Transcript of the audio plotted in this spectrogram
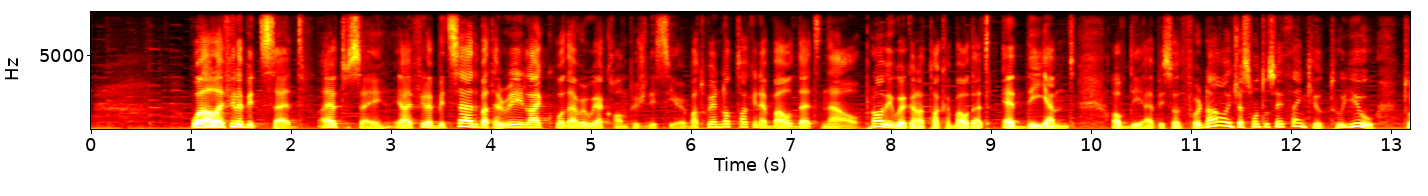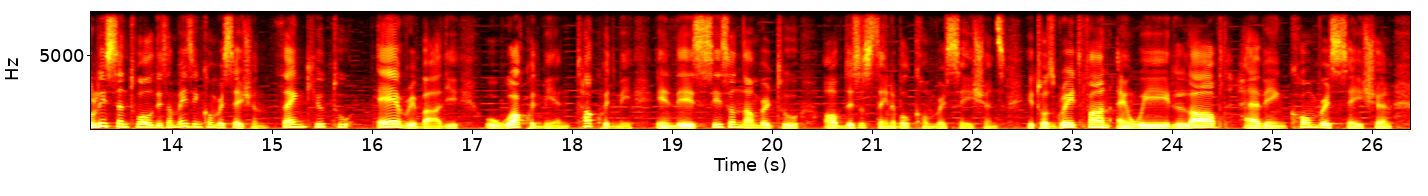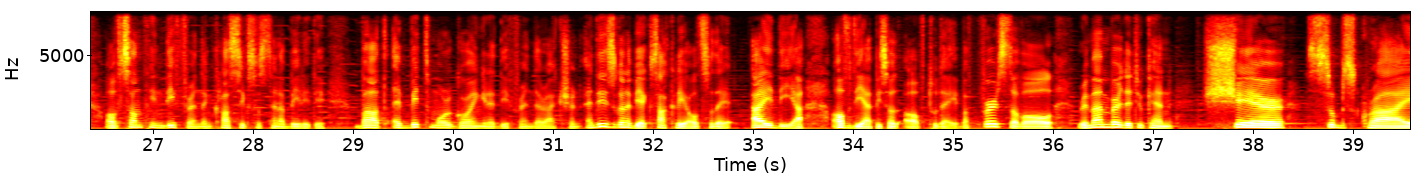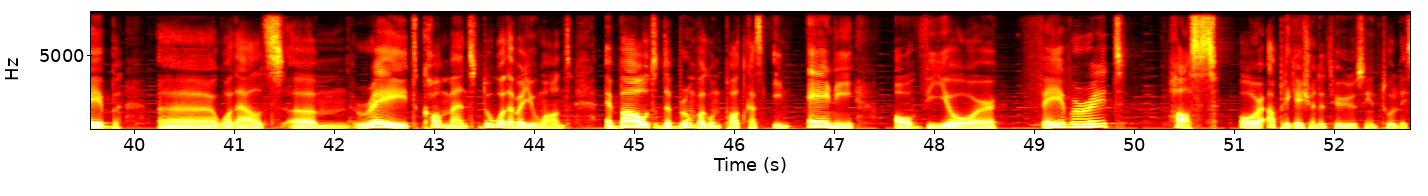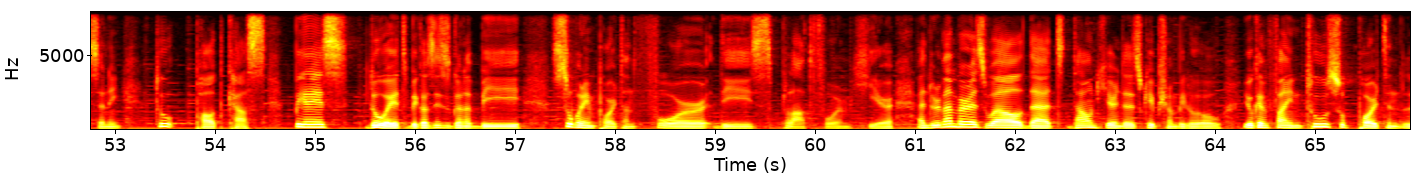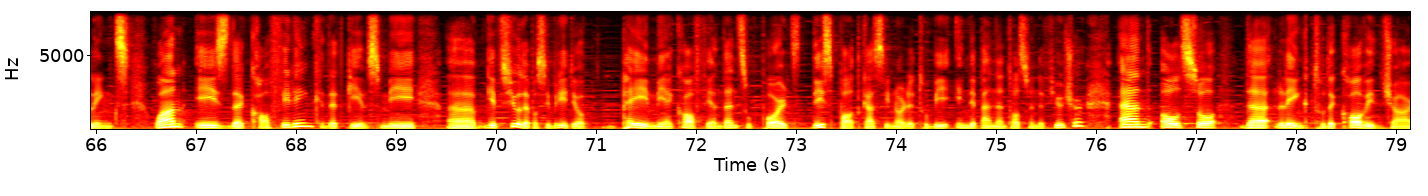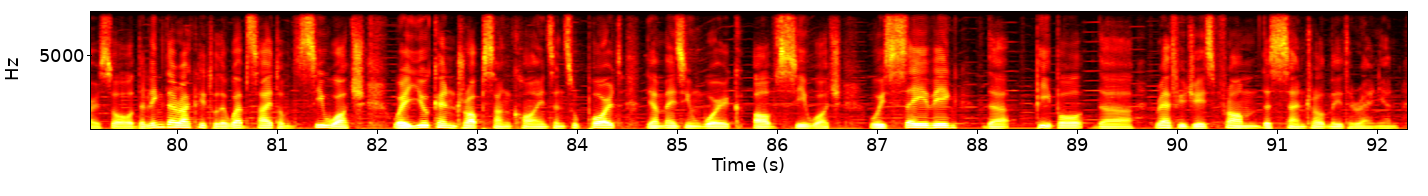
Well, I feel a bit sad, I have to say. I feel a bit sad, but I really like whatever we accomplished this year. But we're not talking about that now. Probably we're gonna talk about that at the end of the episode. For now, I just want to say thank you to you to listen to all this amazing conversation. Thank you to everybody who walk with me and talk with me in this season number two of the Sustainable Conversations. It was great fun and we loved having conversation of something different than classic sustainability, but a bit more going in a different direction. And this is going to be exactly also the idea of the episode of today. But first of all, remember that you can share, subscribe, uh, what else? Um, rate, comment, do whatever you want about the Broom Vagoon podcast in any of your favorite hosts or application that you're using to listening to podcasts. Please do it because this is going to be super important for this platform here. And remember as well that down here in the description below, you can find two supporting links. One is the coffee link that gives me uh, gives you the possibility of pay me a coffee and then support this podcast in order to be independent also in the future. And also the link to the COVID jar. So the link directly to the website of the Sea Watch where you can drop some coins and support the amazing work of Sea Watch with saving the people, the refugees from the central Mediterranean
